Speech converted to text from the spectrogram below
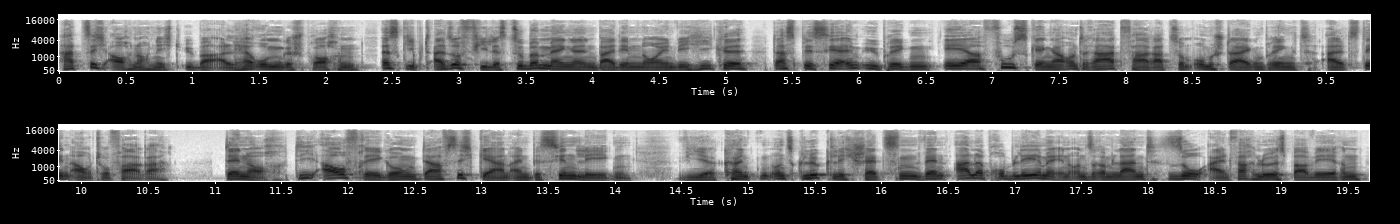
hat sich auch noch nicht überall herumgesprochen. Es gibt also vieles zu bemängeln bei dem neuen Vehikel, das bisher im Übrigen eher Fußgänger und Radfahrer zum Umsteigen bringt als den Autofahrer. Dennoch, die Aufregung darf sich gern ein bisschen legen. Wir könnten uns glücklich schätzen, wenn alle Probleme in unserem Land so einfach lösbar wären.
